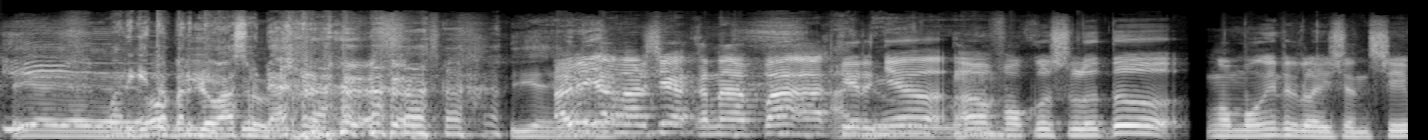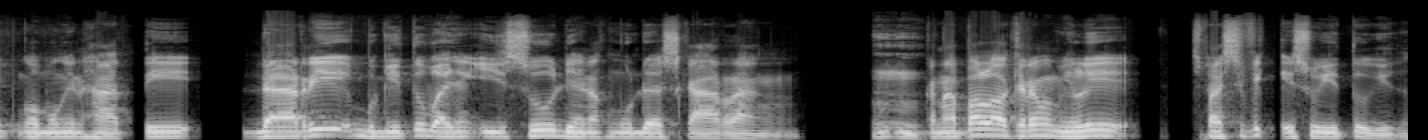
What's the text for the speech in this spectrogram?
Iya iya iya. Mari kita Oh, berdoa gitu. saudara. Iya Tapi iya. Kak Marsha, kenapa akhirnya uh, fokus lu tuh ngomongin relationship, ngomongin hati dari begitu banyak isu di anak muda sekarang? Mm-mm. Kenapa lo akhirnya memilih spesifik isu itu gitu?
